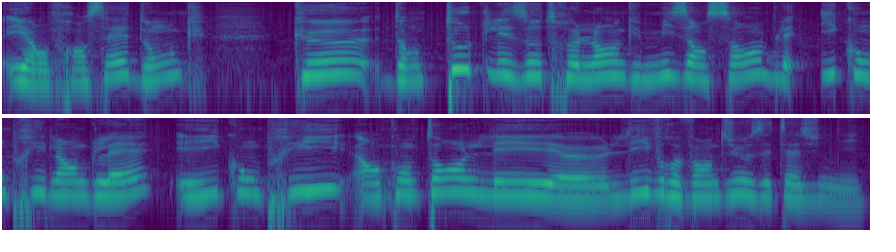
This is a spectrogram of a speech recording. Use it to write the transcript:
et en français donc, que dans toutes les autres langues mises ensemble, y compris l'anglais, et y compris en comptant les euh, livres vendus aux États-Unis.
